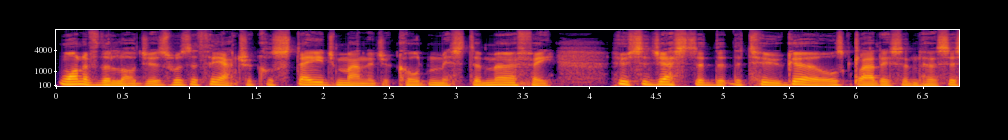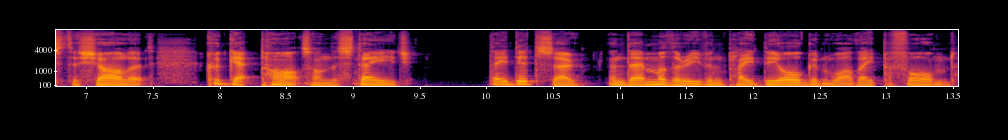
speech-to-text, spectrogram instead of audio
One of the lodgers was a theatrical stage manager called Mr. Murphy, who suggested that the two girls, Gladys and her sister Charlotte, could get parts on the stage. They did so, and their mother even played the organ while they performed.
